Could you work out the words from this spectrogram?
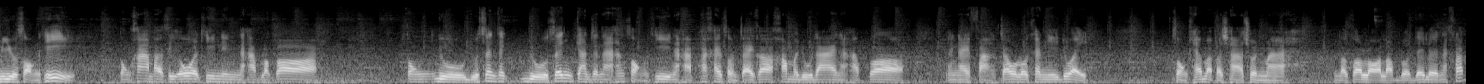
มีอยู่ 2 ที่ตรงข้ามพาซิโอที่หนึ่งนะครับ แล้วก็ตรงอยู่อยู่เส้นอยู่เส้นกาญจนาทั้งสองที่นะครับ ถ้าใครสนใจก็เข้ามาดูได้นะครับ ก็ยังไงฝากเจ้ารถคันนี้ด้วย ส่งแค่บัตรประชาชนมา แล้วก็รอรับรถได้เลยนะครับ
